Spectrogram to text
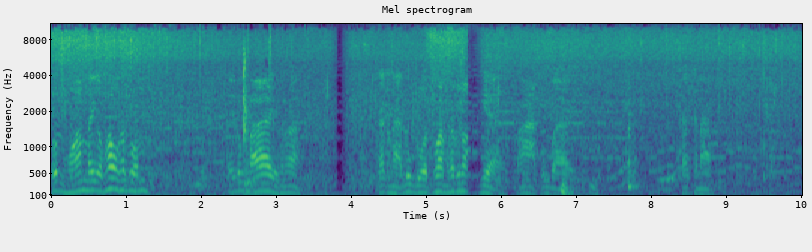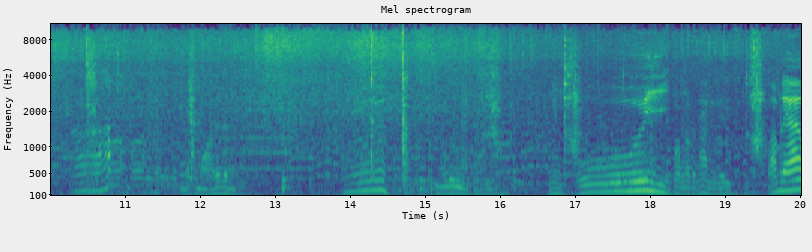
ต้นหอมใบกะเพราครับผมใส่ลงไปเห็นไหมทักขนาดลูกโดดพร้อมครับพี่น้องแย่มากลงไปทักขนาดปั๊บเม็ดหมอเลยตัวนี้อืมมาดูรุ่งหน้าตาเนี่ยนี่อุ้ยความรับประทานเลยนี่ พร้อมแล้ว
